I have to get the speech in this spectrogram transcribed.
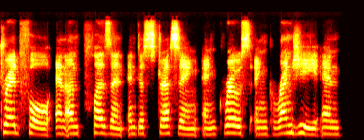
dreadful and unpleasant and distressing and gross and grungy and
